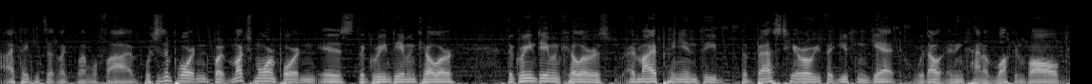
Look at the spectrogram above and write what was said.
I think it's at like level 5 which is important but much more important is the green demon killer the Green Demon Killer is, in my opinion, the, the best hero that you can get without any kind of luck involved.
